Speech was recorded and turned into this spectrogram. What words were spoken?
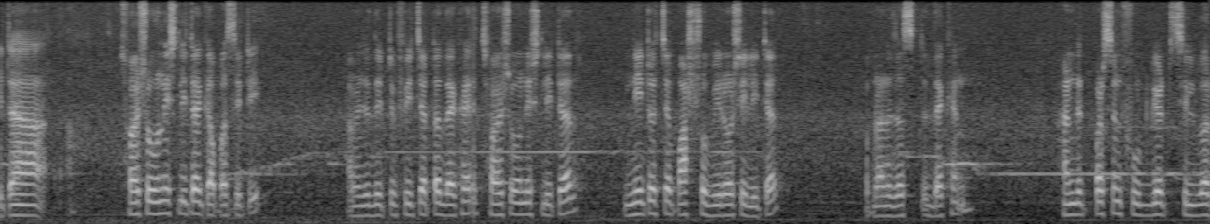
এটা ছয়শো উনিশ লিটার ক্যাপাসিটি আমি যদি একটু ফিচারটা দেখাই, ছয়শো উনিশ লিটার। নিট হচ্ছে পাঁচশো বিরাশি লিটার। আপনারা জাস্ট দেখেন hundred percent food gate silver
